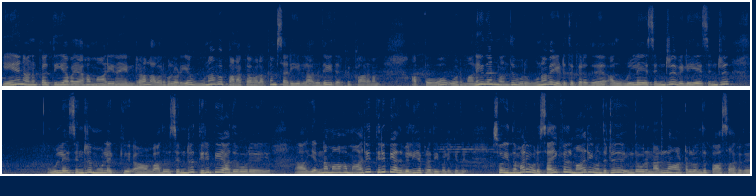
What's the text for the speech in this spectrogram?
ஏன் அணுக்கள் தீயவையாக மாறின என்றால் அவர்களுடைய உணவு பழக்க வழக்கம் சரியில்லாதது இதற்கு காரணம். அப்போது ஒரு மனிதன் வந்து ஒரு உணவை எடுத்துக்கிறது அது உள்ளே சென்று வெளியே சென்று உள்ளே சென்று மூளைக்கு அது சென்று திருப்பி அது ஒரு எண்ணமாக மாறி திருப்பி அது வெளியே பிரதிபலிக்குது. ஸோ இந்த மாதிரி ஒரு சைக்கிள் மாதிரி வந்துட்டு இந்த ஒரு நல்ல ஆற்றல் வந்து பாஸ் ஆகுது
